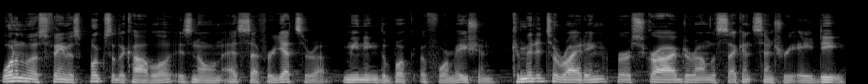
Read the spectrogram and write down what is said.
One of the most famous books of the Kabbalah is known as Sefer Yetzirah, meaning the Book of Formation, committed to writing or ascribed around the 2nd century AD.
